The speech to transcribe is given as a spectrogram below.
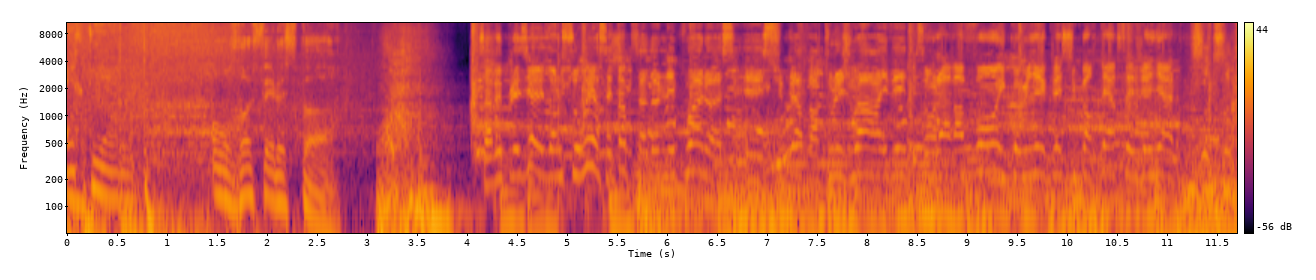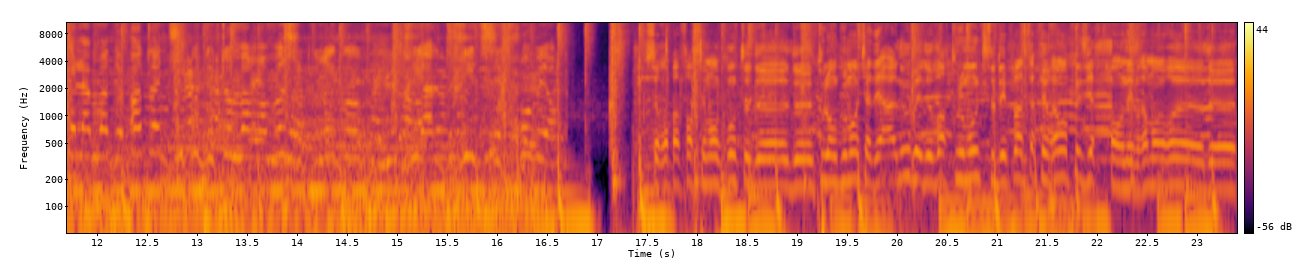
RTL. On refait le sport. Ça fait plaisir, ils ont le sourire, c'est top, ça donne les poils, c'est super de voir tous les joueurs arriver. Ils ont l'air à fond, ils communiquent avec les supporters, c'est génial. J'ai checké la mode de Antoine Dupont, de Thomas Ramos, de c'est trop bien. On se rend pas forcément compte de, tout l'engouement qu'il y a derrière nous, mais de voir tout le monde qui se déplace, ça fait vraiment plaisir. On est vraiment heureux de,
